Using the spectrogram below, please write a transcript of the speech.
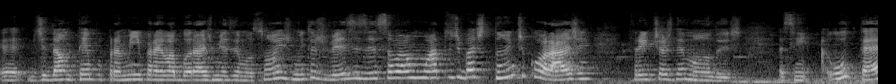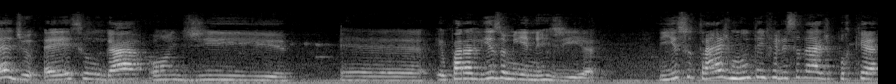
é, de dar um tempo para mim para elaborar as minhas emoções, muitas vezes isso é um ato de bastante coragem frente às demandas. Assim, o tédio é esse lugar onde é, eu paraliso a minha energia. E isso traz muita infelicidade, porque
